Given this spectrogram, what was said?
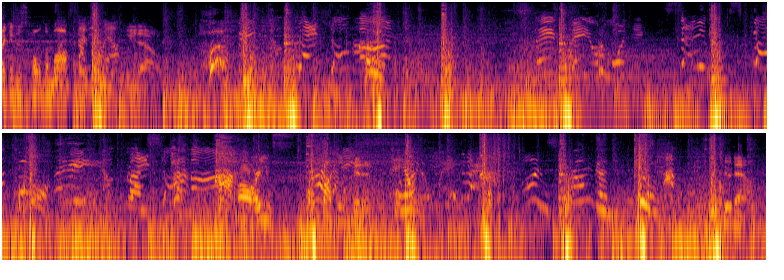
I can just hold them off and wait for them to bleed out. Oh, are you fucking kidding? Two down.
